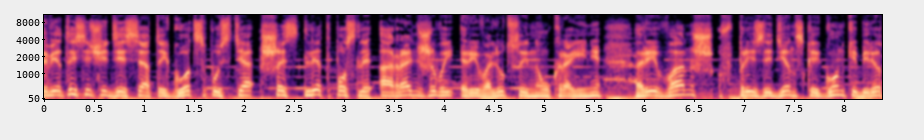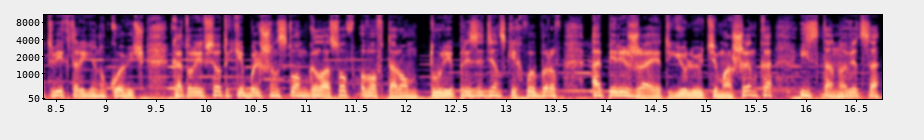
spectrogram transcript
2010 год, спустя 6 лет после оранжевой революции на Украине, реванш в президентской гонке берет Виктор Янукович, который все-таки большинством голосов во втором туре президентских выборов опережает Юлию Тимошенко и становится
